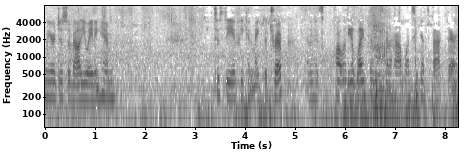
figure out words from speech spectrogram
We are just evaluating him to see if he can make the trip and his quality of life that he's going to have once he gets back there.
